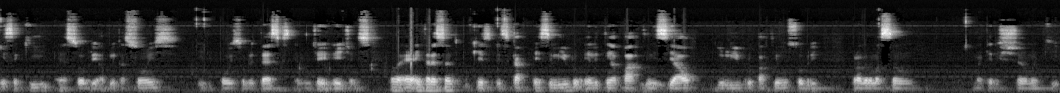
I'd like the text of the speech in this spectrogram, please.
Esse aqui é sobre aplicações e depois sobre tasks and agents. Então, é interessante porque esse, esse livro ele tem a parte inicial do livro, parte 1 sobre programação, como é que ele chama aqui?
